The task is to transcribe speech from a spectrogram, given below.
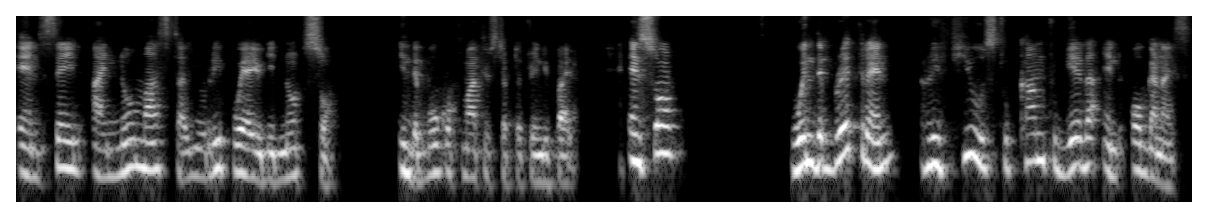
and said, I know, Master, you reap where you did not sow, in the book of Matthew, chapter 25. And so, when the brethren refuse to come together and organize.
